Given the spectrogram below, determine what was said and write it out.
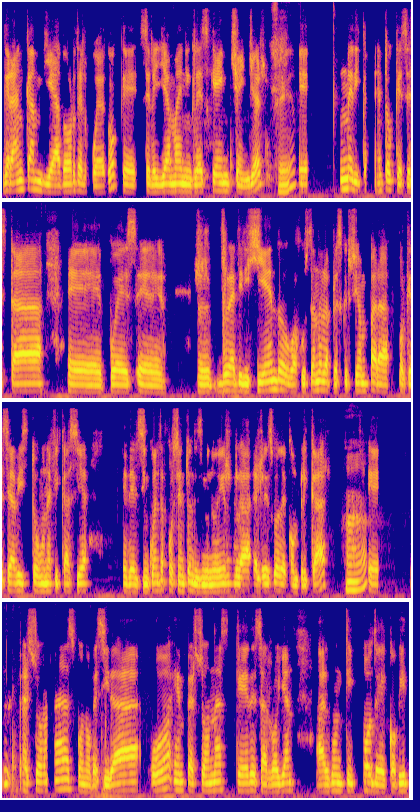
gran cambiador del juego, que se le llama en inglés game changer. Sí. Eh, un medicamento que se está, pues, redirigiendo o ajustando la prescripción para, porque se ha visto una eficacia eh, del 50% en disminuir la, el riesgo de complicar. Eh, personas con obesidad o en personas que desarrollan algún tipo de COVID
